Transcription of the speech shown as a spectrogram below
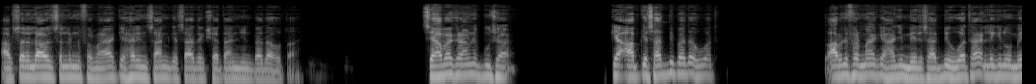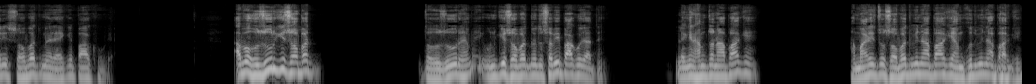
آپ صلی اللہ علیہ وسلم نے فرمایا کہ ہر انسان کے ساتھ ایک شیطان جن پیدا ہوتا ہے۔ صحابہ کرام نے پوچھا کیا آپ کے ساتھ بھی پیدا ہوا تھا؟ تو آپ نے فرمایا کہ ہاں جی میرے ساتھ بھی ہوا تھا، لیکن وہ میری صحبت میں رہ کے پاک ہو گیا۔ اب وہ حضور کی صحبت تو حضور ہیں بھائی، ان کی صحبت میں تو سبھی پاک ہو جاتے ہیں۔ لیکن ہم تو ناپاک ہیں۔ ہماری تو صحبت بھی ناپاک ہے، ہم خود بھی ناپاک ہیں۔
